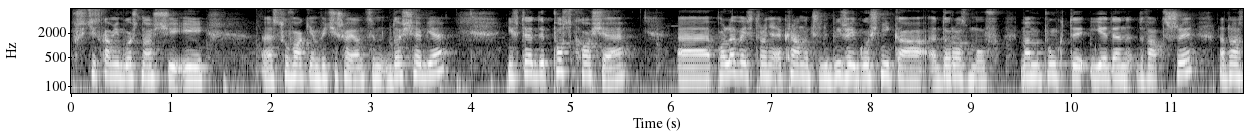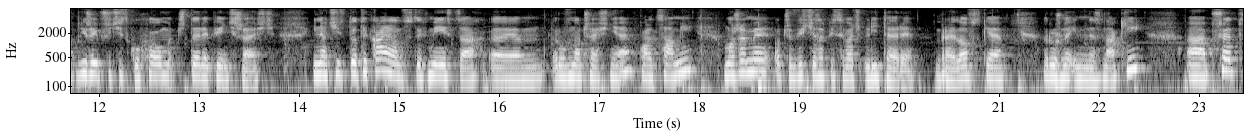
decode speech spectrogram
przyciskami głośności i e, suwakiem wyciszającym do siebie i wtedy po skosie E, po lewej stronie ekranu, czyli bliżej głośnika do rozmów, mamy punkty 1, 2, 3, natomiast bliżej przycisku Home 4, 5, 6. I nacisk, dotykając w tych miejscach e, równocześnie palcami, możemy oczywiście zapisywać litery brajlowskie, różne inne znaki. A przed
